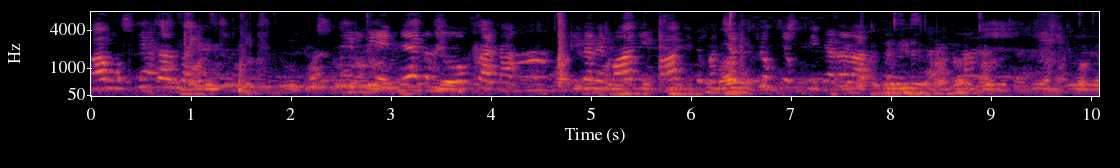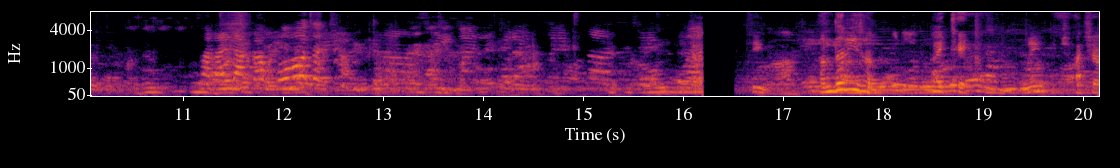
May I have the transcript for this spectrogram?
Vamos, fica aí. Os pequenos loucos. सारा इलाका बहुत अच्छा अंदर ही सन इतने अच्छा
